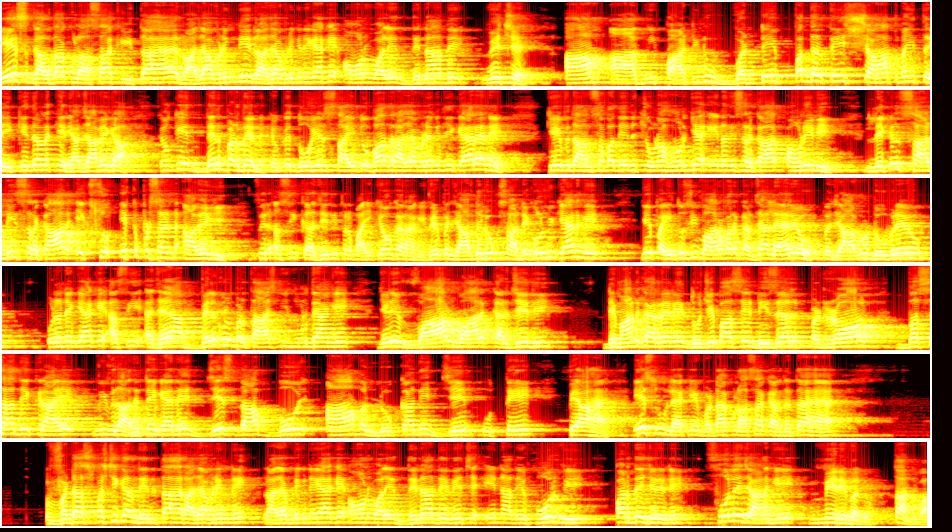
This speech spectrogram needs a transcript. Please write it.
ਇਸ ਗੱਲ ਦਾ ਖੁਲਾਸਾ ਕੀਤਾ ਹੈ ਰਾਜਾ ਵੜਿੰਗ ਨੇ। ਰਾਜਾ ਵੜਿੰਗ ਨੇ ਕਿਹਾ ਕਿ ਆਉਣ ਵਾਲੇ ਦਿਨਾਂ ਦੇ ਵਿੱਚ ਆਮ ਆਦਮੀ ਪਾਰਟੀ ਨੂੰ ਵੱਡੇ ਪੱਧਰ ਤੇ ਸ਼ਾਂਤਮਈ ਤਰੀਕੇ ਦੇ ਨਾਲ ਘੇਰਿਆ ਜਾਵੇਗਾ। ਕਿਉਂਕਿ ਦਿਨ ਬਰ ਦਿਨ, ਕਿਉਂਕਿ 2027 ਤੋਂ ਬਾਅਦ ਰਾਜਾ ਵੜਿੰਗ ਜੀ ਕਹਿ ਰਹੇ ਨੇ ਕਿ ਵਿਧਾਨ ਸਭਾ ਦੀਆਂ ਚੋਣਾਂ ਹੋਣਗੀਆਂ, ਇਹਨਾਂ ਦੀ ਸਰਕਾਰ ਆਉਣੀ ਨਹੀਂ। ਲੇਕਿਨ ਸਾਡੀ ਸਰਕਾਰ 101% ਆਵੇਗੀ। ਫਿਰ ਅਸੀਂ ਕਰਜ਼ੇ ਦੀ ਭਰਪਾਈ ਕਿਉਂ ਕਰਾਂਗੇ? ਫਿਰ ਪੰਜਾਬ ਦੇ ਲੋਕ ਸਾਡੇ ਕੋਲ ਵੀ ਕਹਿਣਗੇ ਕਿ ਭਾਈ ਤੁਸੀਂ ਵਾਰ-ਵਾਰ ਕਰਜ਼ਾ ਲੈ ਰਹੇ ਹੋ, ਪੰਜਾਬ ਨੂੰ ਡੋਬ ਰਹੇ ਹੋ। ਉਹਨਾਂ ਨੇ ਕਿਹਾ ਕਿ ਅਸੀਂ ਅਜਿਹਾ ਬਿਲਕੁਲ ਬਰਦਾਸ਼ਤ ਨਹੀਂ ਹੋਣ ਦੇਵਾਂਗੇ ਜਿਹੜੇ ਵਾਰ-ਵਾਰ ਕਰਜ਼ੇ ਦੀ ਡਿਮਾਂਡ ਕਰ ਰਹੇ ਨੇ। ਦੂਜੇ ਪਾਸੇ ਡੀਜ਼ਲ, ਪੈਟਰੋਲ, ਬੱਸਾਂ ਦੇ ਕਿਰਾਏ ਵੀ ਵਧਾ ਦਿੱਤੇ ਗਏ ਨੇ, ਜਿਸ ਦਾ ਬੋਝ ਆਮ ਲੋਕਾਂ ਦੀ ਜੇਬ ਉੱਤੇ ਪਿਆ ਹੈ। ਇਸ ਨੂੰ ਲੈ ਕੇ ਵੱਡਾ ਖੁਲਾਸਾ ਕਰ ਦਿੱਤਾ ਹੈ। ਵੱਡਾ ਸਪਸ਼ਟੀਕਰਨ ਦੇ ਦਿੱਤਾ ਹੈ ਰਾਜਾ ਵੜਿੰਗ ਨੇ। ਰਾਜਾ ਵੜਿੰਗ ਨੇ ਕਿਹਾ ਕਿ ਆਉਣ ਵਾਲੇ ਦਿਨਾਂ ਦੇ ਵਿੱਚ ਇਹਨਾਂ ਦੇ ਹੋਰ ਵੀ ਪਰਦੇ ਜਿਹੜੇ ਨੇ, ਫੋਲੇ ਜਾਣਗੇ ਮੇਰੇ ਵੱਲੋਂ। ਧੰਨਵਾਦ।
